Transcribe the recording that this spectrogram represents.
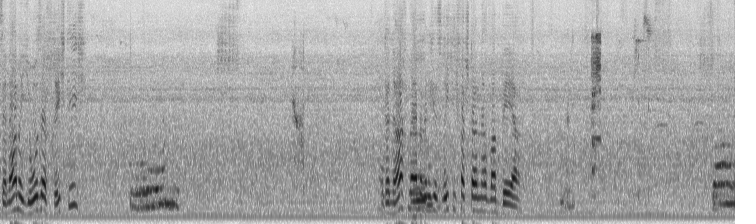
Ist der Name Josef richtig? Und der Nachname, wenn ich es richtig verstanden habe, war Bär. Und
